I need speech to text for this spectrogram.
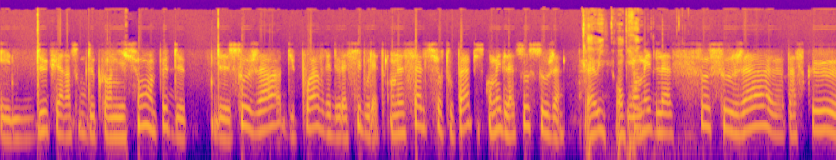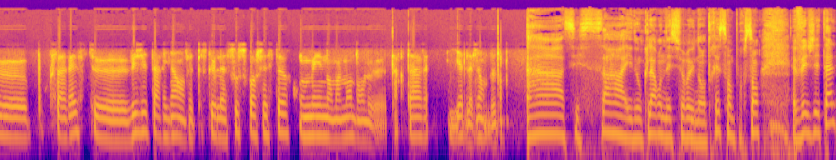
et deux cuillères à soupe de cornichons, un peu de de soja, du poivre et de la ciboulette. On ne sale surtout pas puisqu'on met de la sauce soja. Ah oui, on Et prend. on met de la sauce soja euh, parce que euh, pour que ça reste euh, végétarien en fait, parce que la sauce Worcester qu'on met normalement dans le tartare, il y a de la viande dedans. Ah, c'est ça. Et donc là, on est sur une entrée 100% végétale,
